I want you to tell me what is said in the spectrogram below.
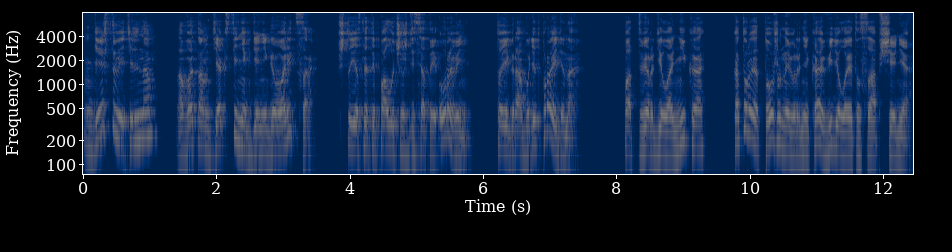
Действительно, в этом тексте нигде не говорится, что если ты получишь десятый уровень, то игра будет пройдена. Подтвердила Ника, которая тоже наверняка видела это сообщение.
